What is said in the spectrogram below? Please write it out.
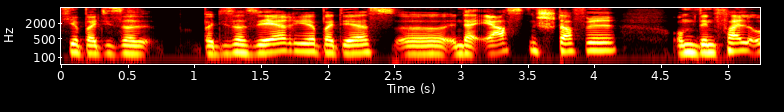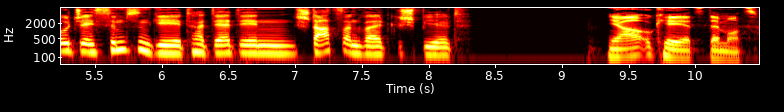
hier bei dieser, bei dieser Serie, bei der es äh, in der ersten Staffel um den Fall O.J. Simpson geht, hat der den Staatsanwalt gespielt. Ja, okay, jetzt dämmert's.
